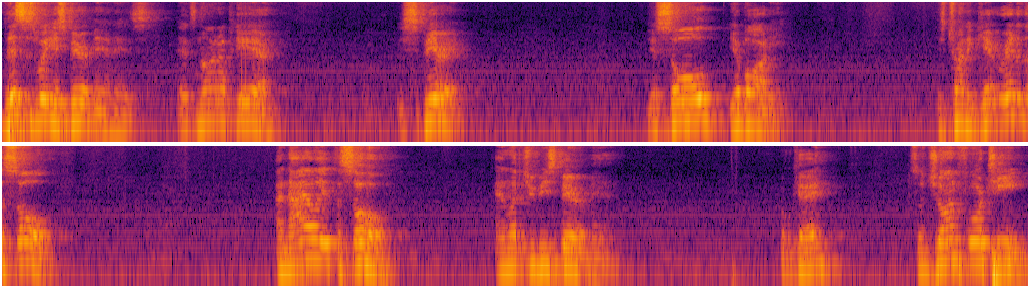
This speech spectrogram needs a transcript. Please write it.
This is where your spirit man is. It's not up here. Your spirit, your soul, your body. He's trying to get rid of the soul, annihilate the soul, and let you be spirit man. Okay? So, John 14.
